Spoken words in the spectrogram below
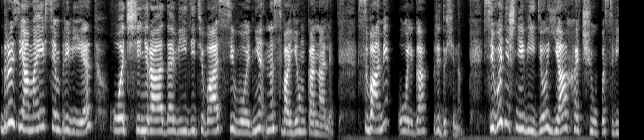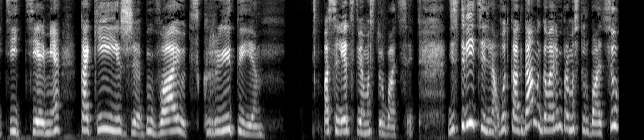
Друзья мои, всем привет! Очень рада видеть вас сегодня на своем канале. С вами Ольга Придухина. Сегодняшнее видео я хочу посвятить теме, какие же бывают скрытые последствия мастурбации. Действительно, вот когда мы говорим про мастурбацию,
